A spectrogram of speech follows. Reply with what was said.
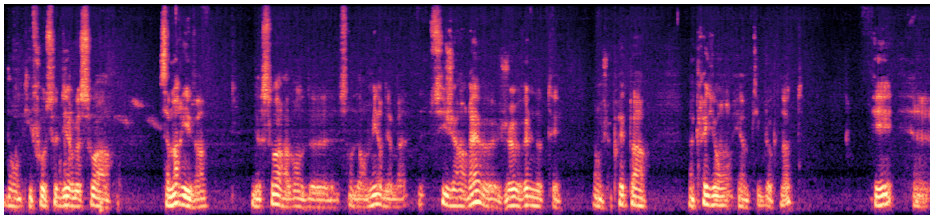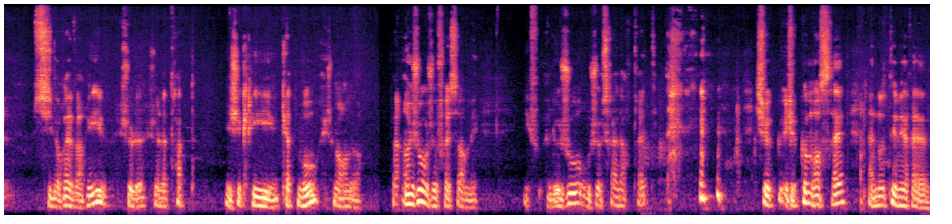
Donc, il faut se dire le soir, ça m'arrive, hein, le soir avant de s'endormir, dire ben, si j'ai un rêve, je vais le noter. Donc je prépare un crayon et un petit bloc-notes, et euh, si le rêve arrive, je l'attrape et j'écris quatre mots et je me rendors. un jour je ferai ça, mais le jour où je serai à la retraite, je, commencerai à noter mes rêves.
